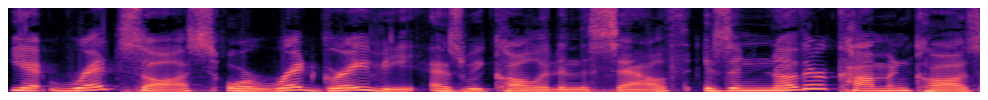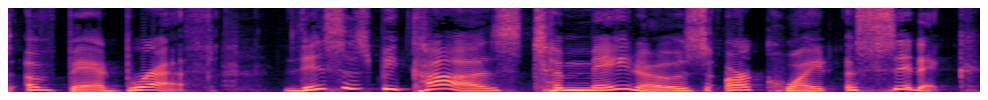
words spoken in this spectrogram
Yet, red sauce, or red gravy as we call it in the South, is another common cause of bad breath. This is because tomatoes are quite acidic,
